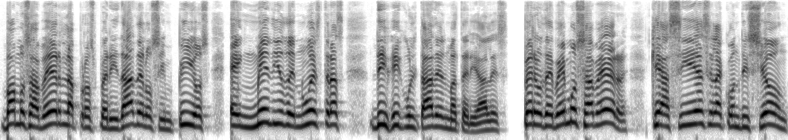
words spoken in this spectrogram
Vamos a ver la prosperidad de los impíos en medio de nuestras dificultades materiales. Pero debemos saber que así es la condición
